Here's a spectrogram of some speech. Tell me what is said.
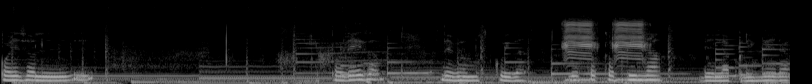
Por eso, por eso debemos cuidar. ¿Y usted qué opina de la primera,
